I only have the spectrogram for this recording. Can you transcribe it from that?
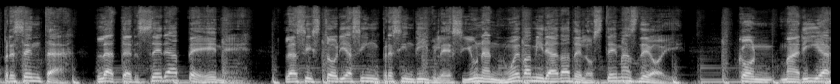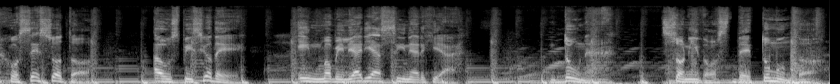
presenta La Tercera PM. Las historias imprescindibles y una nueva mirada de los temas de hoy. Con María José Soto. Auspicio de Inmobiliaria Sinergia. Duna. Sonidos de tu mundo.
